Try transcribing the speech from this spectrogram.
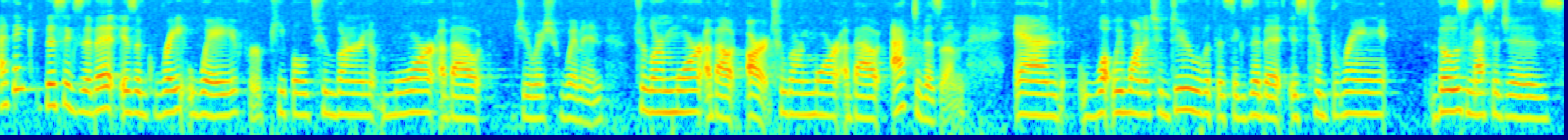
I think this exhibit is a great way for people to learn more about Jewish women, to learn more about art, to learn more about activism. And what we wanted to do with this exhibit is to bring those messages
